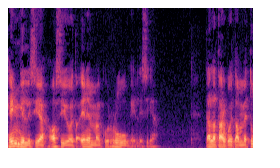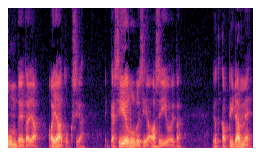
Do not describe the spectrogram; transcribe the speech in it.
hengellisiä asioita enemmän kuin ruumiillisia. Tällä tarkoitamme tunteita ja ajatuksia, eli sielullisia asioita, jotka pidämme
